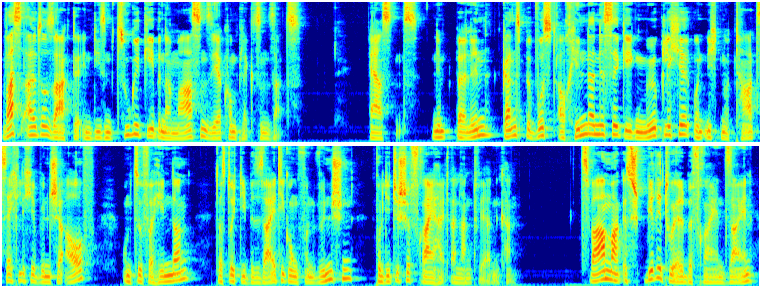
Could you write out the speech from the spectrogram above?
Was also sagt er in diesem zugegebenermaßen sehr komplexen Satz? Erstens nimmt Berlin ganz bewusst auch Hindernisse gegen mögliche und nicht nur tatsächliche Wünsche auf, um zu verhindern, dass durch die Beseitigung von Wünschen politische Freiheit erlangt werden kann. Zwar mag es spirituell befreiend sein,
